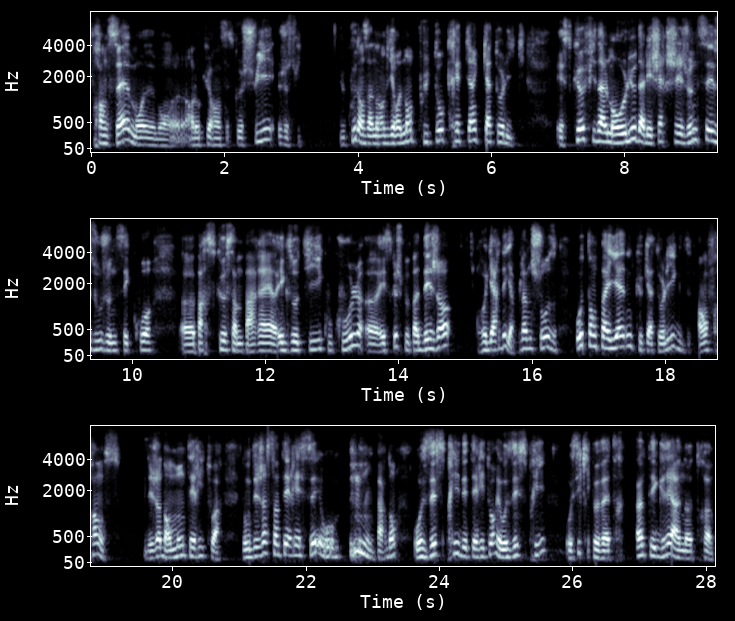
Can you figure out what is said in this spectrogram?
français, bon, en l'occurrence c'est ce que je suis, je suis du coup dans un environnement plutôt chrétien catholique. Est-ce que finalement, au lieu d'aller chercher je ne sais où, je ne sais quoi, euh, parce que ça me paraît exotique ou cool, euh, est-ce que je peux pas déjà regarder, il y a plein de choses, autant païennes que catholiques en France, déjà dans mon territoire. Donc déjà s'intéresser aux, aux esprits des territoires et aux esprits aussi qui peuvent être intégrés à notre,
